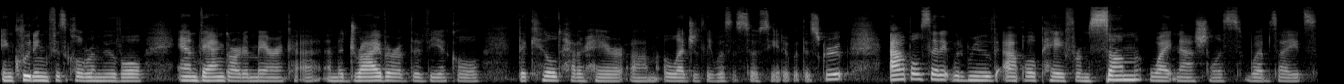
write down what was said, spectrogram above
including Physical Removal and Vanguard America. And the driver of the vehicle that killed Heather Heyer um, allegedly was associated with this group. Apple said it would remove Apple Pay from some white nationalist websites.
